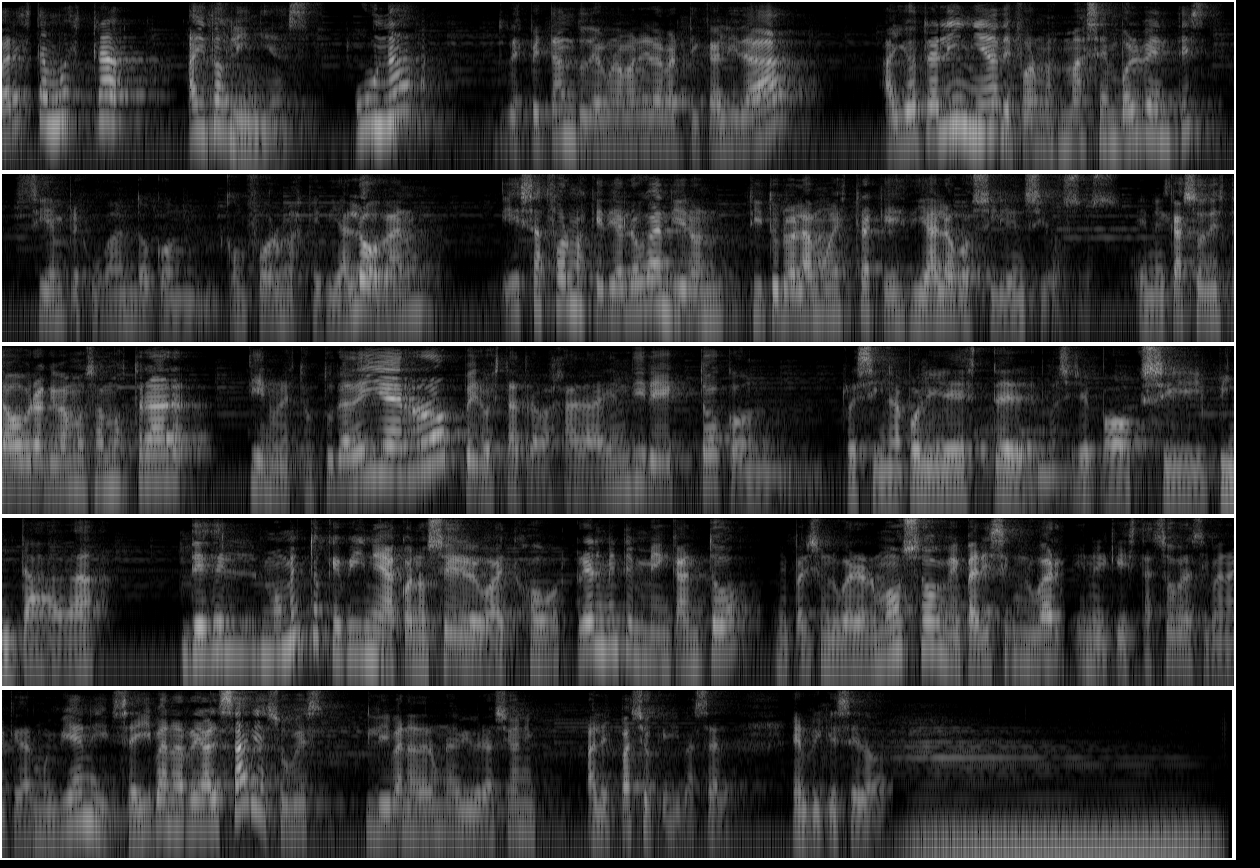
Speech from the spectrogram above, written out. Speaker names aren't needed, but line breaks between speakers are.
Para esta muestra hay dos líneas. Una, respetando de alguna manera verticalidad, hay otra línea de formas más envolventes, siempre jugando con, formas que dialogan. Esas formas que dialogan dieron título a la muestra que es Diálogos Silenciosos. En el caso de esta obra que vamos a mostrar, tiene una estructura de hierro, pero está trabajada en directo con resina poliéster, masilla epoxi, pintada. Desde el momento que vine a conocer el Whitehall, realmente me encantó, me parece un lugar hermoso, me parece un lugar en el que estas obras iban a quedar muy bien y se iban a realzar y a su vez le iban a dar una vibración al espacio que iba a ser enriquecedor.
